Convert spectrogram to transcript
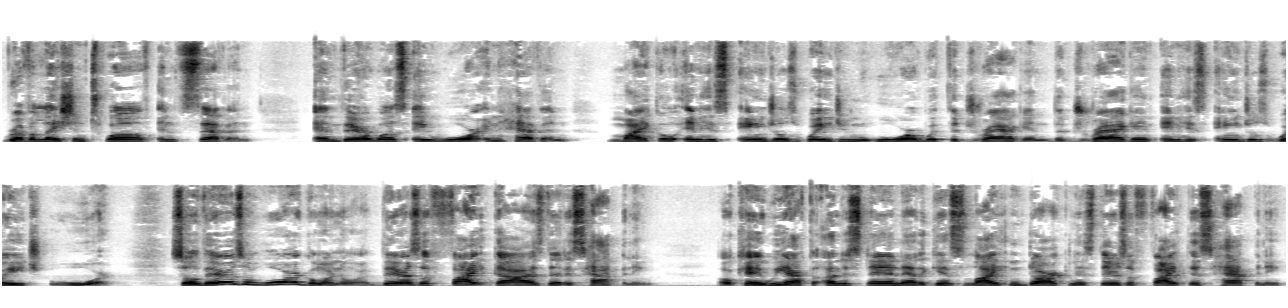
Revelation 12 and 7. And there was a war in heaven, Michael and his angels waging war with the dragon, the dragon and his angels wage war. So there's a war going on. There's a fight, guys, that is happening. Okay, we have to understand that against light and darkness, there's a fight that's happening.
